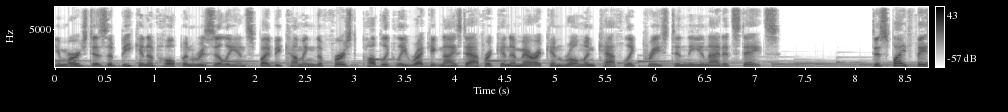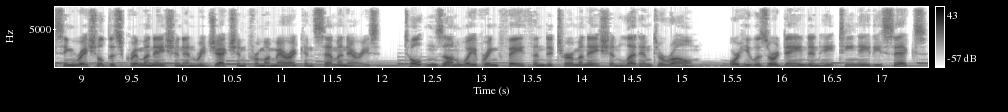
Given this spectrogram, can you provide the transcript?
emerged as a beacon of hope and resilience by becoming the first publicly recognized African American Roman Catholic priest in the United States. Despite facing racial discrimination and rejection from American seminaries, Tolton's unwavering faith and determination led him to Rome, where he was ordained in 1886.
